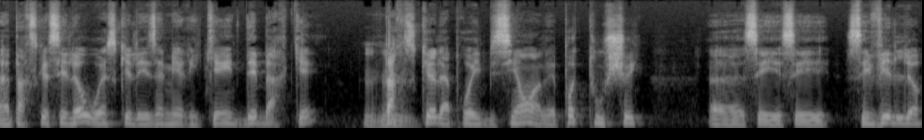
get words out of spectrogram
Euh, parce que c'est là où est-ce que les Américains débarquaient Mhm. parce que la prohibition n'avait pas touché euh, ces, ces- ces villes-là.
